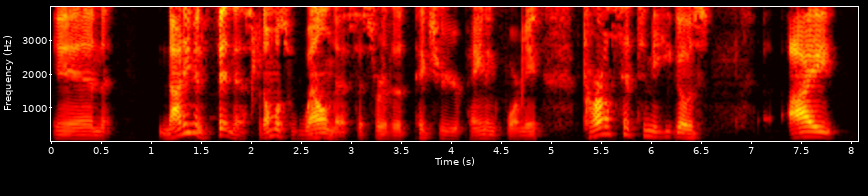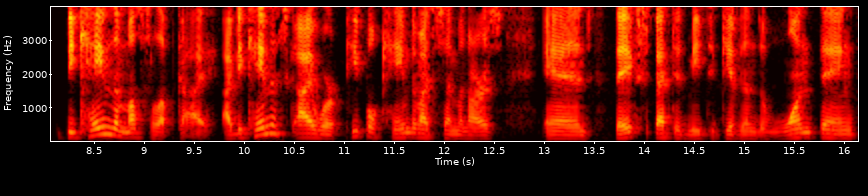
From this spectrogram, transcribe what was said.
in not even fitness, but almost wellness is sort of the picture you're painting for me. Carl said to me, he goes, I became the muscle up guy. I became this guy where people came to my seminars and they expected me to give them the one thing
